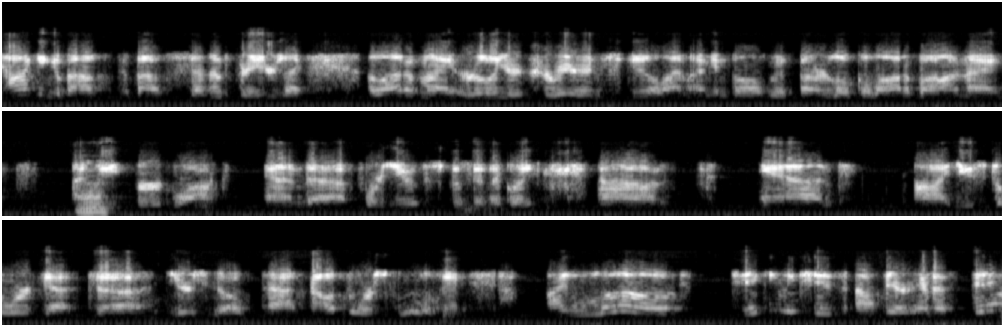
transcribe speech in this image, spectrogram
talking about about seventh graders, I, a lot of my earlier career, and still, I'm, I'm involved with our local Audubon. I I huh? lead bird walk, and uh, for youth specifically. Um, and I used to work at uh, years ago at outdoor schools, and I loved taking the kids out there. And a thing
